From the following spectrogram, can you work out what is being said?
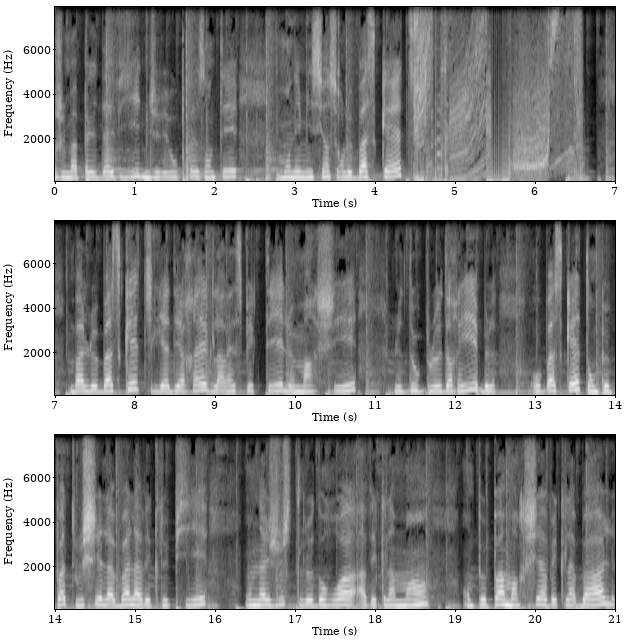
je m'appelle David, je vais vous présenter mon émission sur le basket. Bah, le basket, il y a des règles à respecter, le marché, le double dribble. Au basket, on peut pas toucher la balle avec le pied, on a juste le droit avec la main, on peut pas marcher avec la balle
